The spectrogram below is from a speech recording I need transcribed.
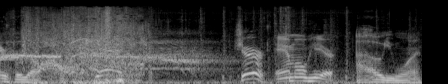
Careful. Careful, y'all. Sure. Ammo here. I owe you one.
